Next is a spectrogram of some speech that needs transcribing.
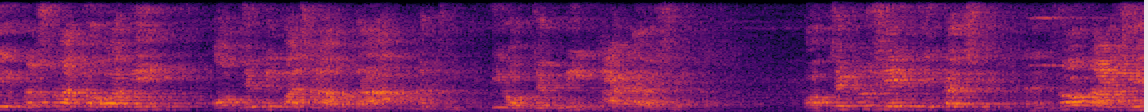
એ પ્રશ્ન વાક્ય હોવાથી ઓબ્જેક્ટની પાછળ આવતા નથી એ ઓબ્જેક્ટની આગળ આવે છે ઓબ્જેક્ટનું છે એક જ છે અને કયો કાળ છે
